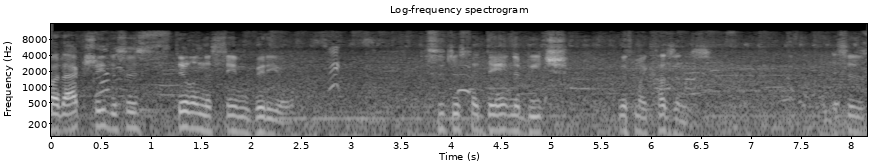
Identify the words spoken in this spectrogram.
But actually, this is still in the same video. This is just a day in the beach with my cousins. And this is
